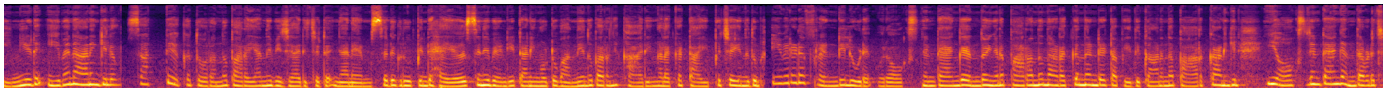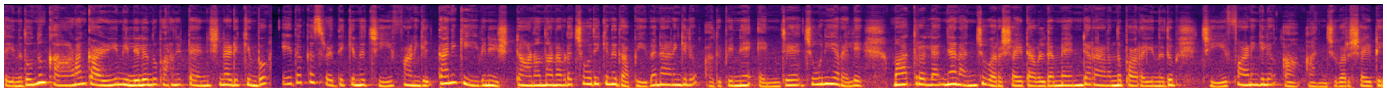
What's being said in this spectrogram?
പിന്നീട് ഇവനാണെങ്കിലോ? സത്യമൊക്കെ തുറന്നു പറയാമെന്ന് വിചാരിച്ചിട്ട് ഞാൻ എം സെഡ് ഗ്രൂപ്പിന്റെ ഹെയേഴ്സിന് വേണ്ടിയിട്ടാണ് ഇങ്ങോട്ട് വന്നതെന്ന് പറഞ്ഞ് കാര്യങ്ങളൊക്കെ ടൈപ്പ് ചെയ്യുന്നതും ഇവരുടെ ഫ്രണ്ടിലൂടെ ഒരു ഓക്സിജൻ ടാങ്ക് എന്തോ ഇങ്ങനെ പറന്ന് നടക്കുന്നുണ്ട് കേട്ടോ. അപ്പോൾ ഇത് കാണുന്ന പാർക്കാണെങ്കിൽ ഈ ഓക്സിജൻ ടാങ്ക് എന്താ അവിടെ ചെയ്യുന്നത്? ഒന്നും കാണാൻ കഴിയുന്നില്ലല്ലോ എന്ന് പറഞ്ഞ് ടെൻഷൻ അടിക്കുമ്പോൾ ഇതൊക്കെ ശ്രദ്ധിക്കുന്ന ചീഫ് ആണെങ്കിൽ തനിക്ക് ഇവനെ ഇഷ്ടമാണോ എന്നാണ് അവിടെ ചോദിക്കുന്നത്. അപ്പോൾ ഇവനാണെങ്കിലും? അത് പിന്നെ എന്റെ ജൂനിയർ അല്ലേ മാത്രമല്ല ഞാൻ അഞ്ച് വർഷമായിട്ട് അവളുടെ മെന്ററാണെന്ന് പറയുന്നതും ചീഫ് ആണെങ്കിലും ആ അഞ്ച് വർഷമായിട്ട്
